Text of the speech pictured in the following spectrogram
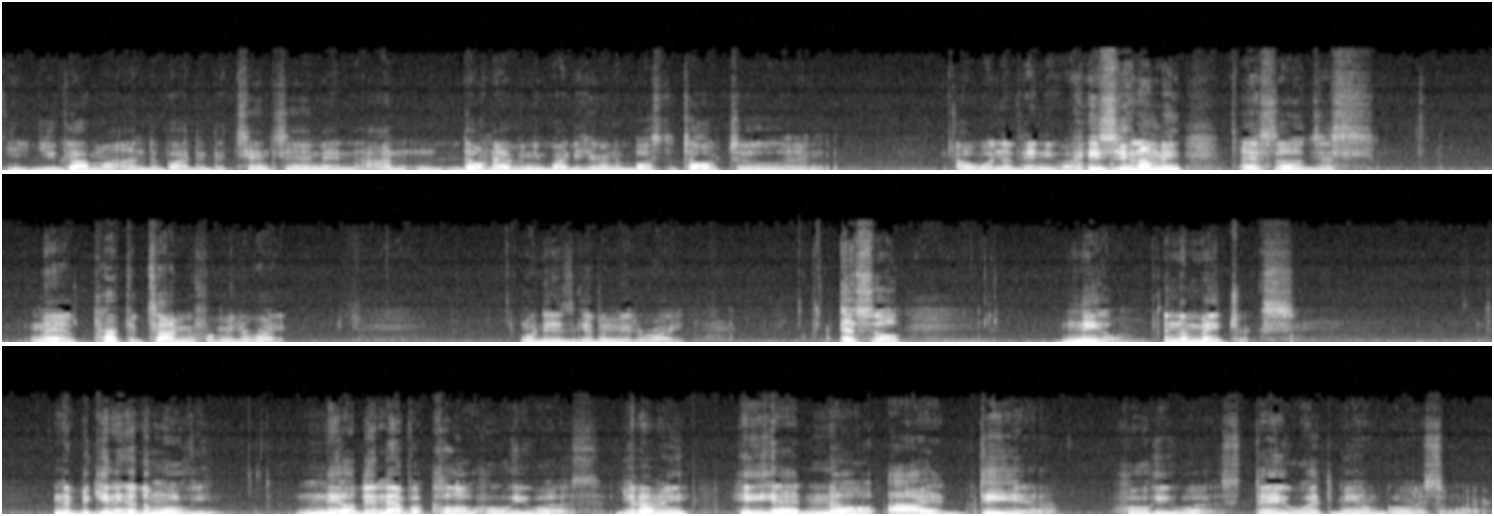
you got my undivided attention and I don't have anybody here on the bus to talk to and I wouldn't have anyways, you know what I mean? And so just, man, perfect timing for me to write what it is giving me to write. And so Neo in the Matrix. In the beginning of the movie, Neo didn't have a clue who he was. You know what I mean? He had no idea who he was. Stay with me, I'm going somewhere.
